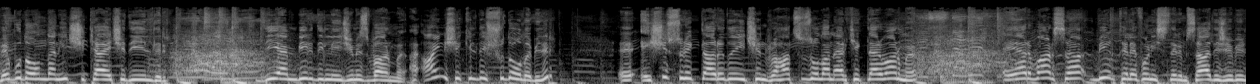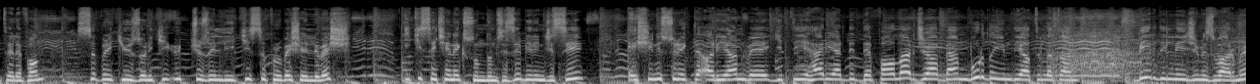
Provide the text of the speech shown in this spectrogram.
ve bu da ondan hiç şikayetçi değildir diyen bir dinleyicimiz var mı? Aynı şekilde şu da olabilir. E, eşi sürekli aradığı için rahatsız olan erkekler var mı? Eğer varsa bir telefon isterim. Sadece bir telefon. 0212 352 0555 iki seçenek sundum size. Birincisi eşini sürekli arayan ve gittiği her yerde defalarca ben buradayım diye hatırlatan bir dinleyicimiz var mı?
